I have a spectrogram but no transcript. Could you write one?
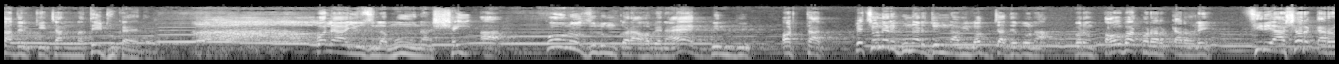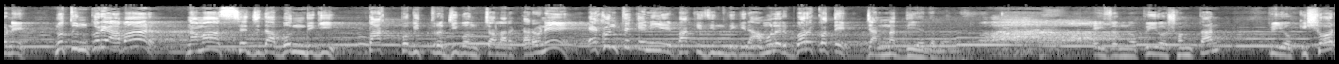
তাদেরকে জান্নাতেই ঢুকায় দেব। ওয়ালা ইউজলামুনা শাইআ। কোনো জুলুম করা হবে না, এক বিন্দু। অর্থাৎ পেছনের গুনার জন্য আমি লজ্জা দেব না, বরং তওবা করার কারণে, ফিরে আসার কারণে, নতুন করে আবার নামাজ, সেজদা, বন্দিগি, পাক পবিত্র জীবন চলার কারণে, এখন থেকে নিয়ে বাকি জিন্দিগির আমলের বরকতে জান্নাত দিয়ে দেব। এই জন্য প্রিয় সন্তান, প্রিয় কিশোর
